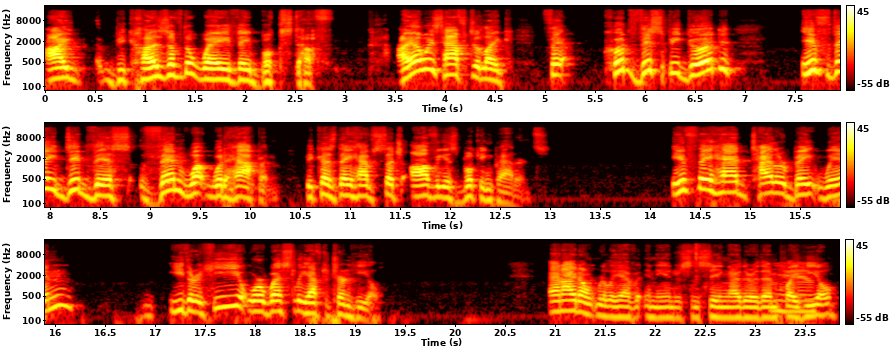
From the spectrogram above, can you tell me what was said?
I because of the way they book stuff, I always have to like think, could this be good? If they did this, then what would happen? Because they have such obvious booking patterns. If they had Tyler Bate win, either he or Wes Lee have to turn heel. And I don't really have any interest in seeing either of them play heel.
